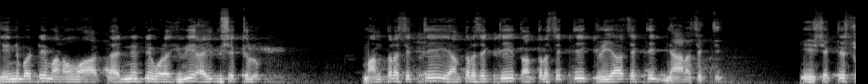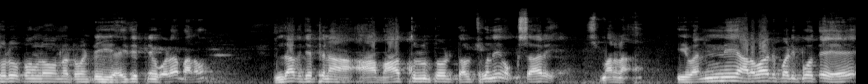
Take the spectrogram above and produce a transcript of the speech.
దీన్ని బట్టి మనం వాటి అన్నింటినీ కూడా ఇవి ఐదు శక్తులు. మంత్రశక్తి యంత్రశక్తి తంత్రశక్తి క్రియాశక్తి జ్ఞానశక్తి. ఈ శక్తి స్వరూపంలో ఉన్నటువంటి ఈ ఐదింటిని కూడా మనం ఇందాక చెప్పిన ఆ మాతృలతో తలుచుకుని ఒకసారి స్మరణ. ఇవన్నీ అలవాటు పడిపోతే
